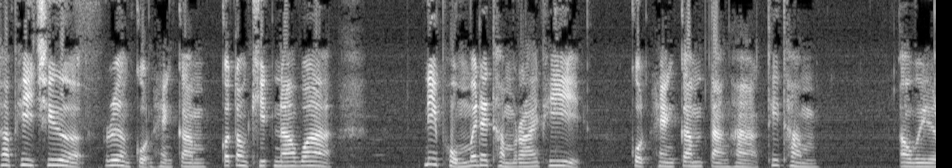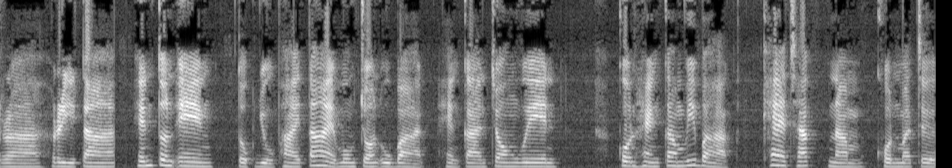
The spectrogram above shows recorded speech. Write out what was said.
ถ้าพี่เชื่อเรื่องกฎแห่งกรรมก็ต้องคิดนะว่า นี่ผมไม่ได้ทำร้ายพี่ กฎแห่งกรรมต่างหากที่ทำเอาเวลารีตา เห็นตนเองตกอยู่ภายใต้วงจรอุบาท แห่งการจองเวร กฎแห่งกรรมวิบาก แค่ชักนำคนมาเจอ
